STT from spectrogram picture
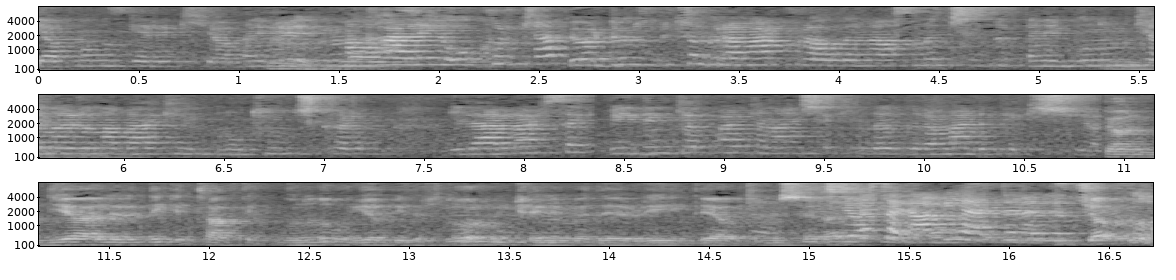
yapmamız gerekiyor. Hani bir Hı. makaleyi okurken gördüğümüz bütün gramer kurallarını aslında çizip hani bunun Hı. kenarına belki notunu çıkarıp ilerlersek reading yaparken aynı şekilde gramer de pekişiyor. Yani diğerlerindeki taktik buna da uyabilir. Doğru mu? Kelimede, reading'de yaptığımız şeyler. Mesela bir yerde relatif mı? gördünüz.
